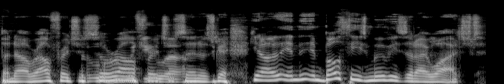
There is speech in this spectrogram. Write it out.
but no, Ralph Richardson. So Who- who Ralph would you, uh, Richardson was great. You know, in in both these movies that I watched,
